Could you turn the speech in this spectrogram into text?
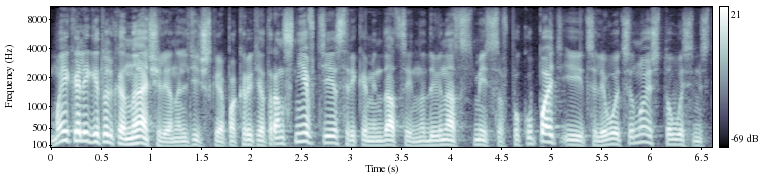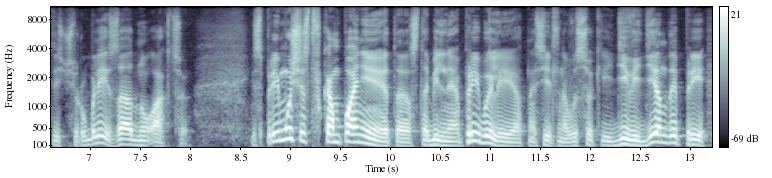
Мои коллеги только начали аналитическое покрытие Транснефти с рекомендацией на 12 месяцев покупать и целевой ценой 180 тысяч рублей за одну акцию. Из преимуществ компании это стабильная прибыль и относительно высокие дивиденды при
